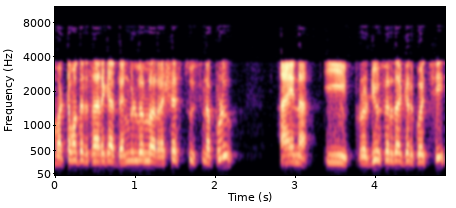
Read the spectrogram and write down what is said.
మొట్టమొదటిసారిగా బెంగళూరులో రషెస్ చూసినప్పుడు ఆయన ఈ ప్రొడ్యూసర్ దగ్గరకు వచ్చి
